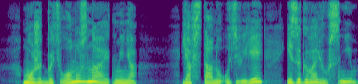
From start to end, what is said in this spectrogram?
— «может быть, он узнает меня. Я встану у дверей и заговорю с ним».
